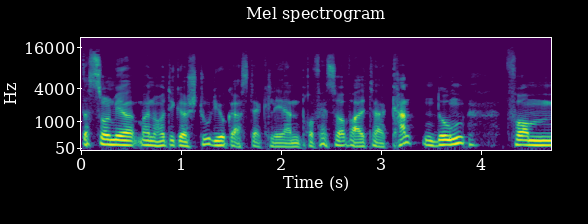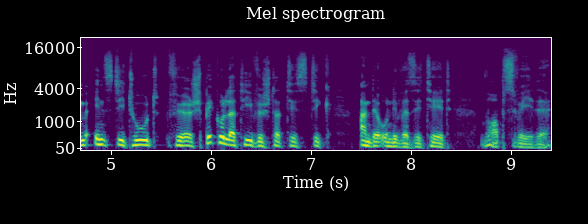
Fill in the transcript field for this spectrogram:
Das soll mir mein heutiger Studiogast erklären, Professor Walter Kantendung vom Institut für spekulative Statistik an der Universität Worpswede.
